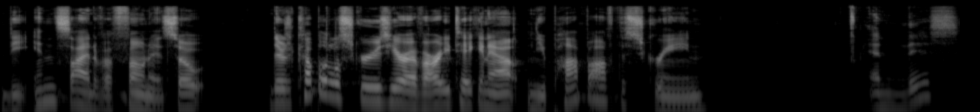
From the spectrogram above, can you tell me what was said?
the inside of a phone is. So there's a couple little screws here I've already taken out, and you pop off the screen. And this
